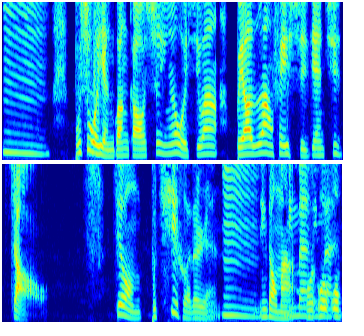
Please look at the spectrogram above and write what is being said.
嗯，不是我眼光高，是因为我希望不要浪费时间去找这种不契合的人。嗯，你懂吗？我我我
